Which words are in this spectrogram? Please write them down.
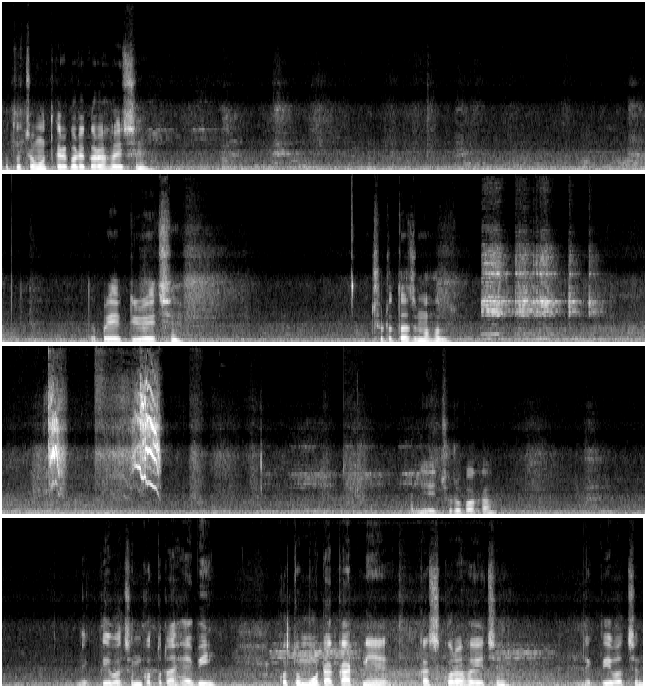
কত চমৎকার করে করা হয়েছে। তারপরে একটি রয়েছে ছোট তাজমহল। এই ছোট পাখা। দেখতেই পাচ্ছেন কতটা হেভি কত মোটা কাঠ নিয়ে কাজ করা হয়েছে। দেখতেই পাচ্ছেন।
